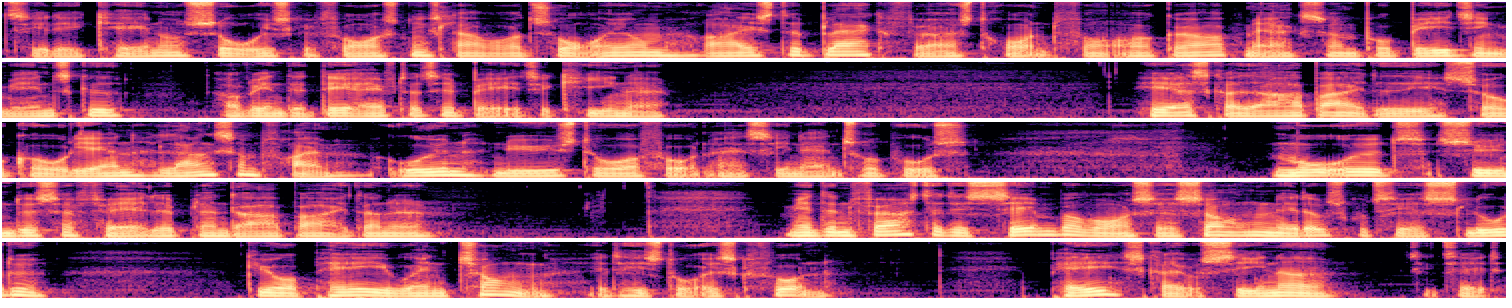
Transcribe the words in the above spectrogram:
til det kanozoiske forskningslaboratorium rejste Black først rundt for at gøre opmærksom på Beijing-mennesket og vendte derefter tilbage til Kina. Her skred arbejdet i Sokolian langsomt frem, uden nye store fund af sin antropus. Modet syntes at falde blandt arbejderne. Men den 1. december, hvor sæsonen netop skulle til at slutte, gjorde Pei Wentong et historisk fund – Pei skrev senere, citat,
